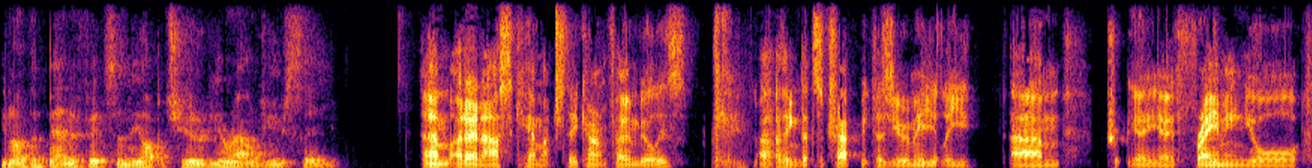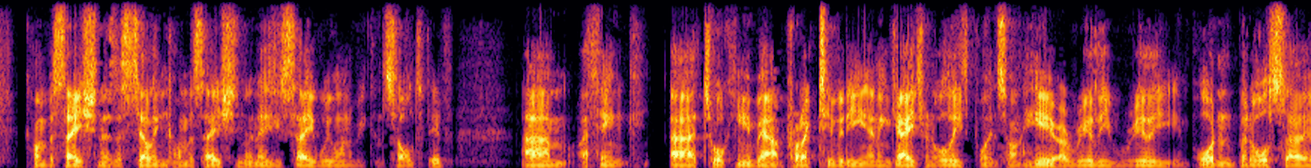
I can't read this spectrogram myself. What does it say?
you know the benefits and the opportunity around UC? Um, I don't ask how much their current phone bill is. I think that's a trap because you're immediately um, you know, framing your conversation as a selling conversation. And as you say, we want to be consultative. Um, I think uh, talking about productivity and engagement, all these points on here are really, really important, but also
